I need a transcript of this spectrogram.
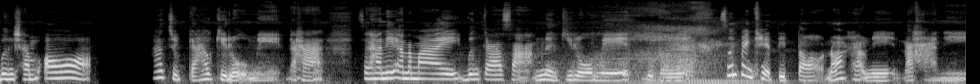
บึงชำอ้อ 5.9 กิโลเมตรนะคะ สถานีอนามัยบึงกาสาม1กิโลเมตรอยู่ตรงนี้ ซึ่งเป็นเขตติดต่อเนาะแถวนี้นะคะนี่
